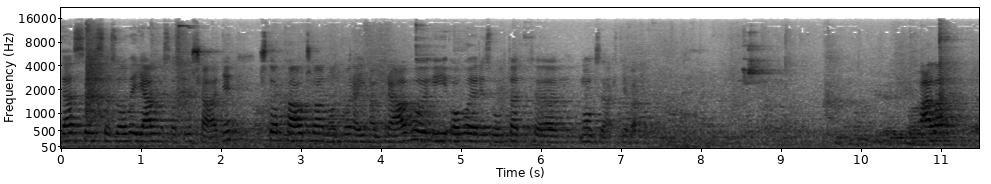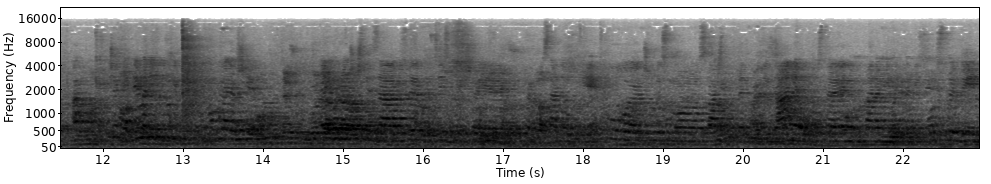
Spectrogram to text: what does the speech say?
da se sazove javno saslušanje, što kao član odbora imam pravo i ovo je rezultat e, mog zahtjeva. Hvala. čekaj, nema drugi još jedno. Evo ročište za gospodina Procistovića je upravo sada u tijeku. Čuli smo svašta prethodnih dana u postojanju paramilitarnih postrojbi. E,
